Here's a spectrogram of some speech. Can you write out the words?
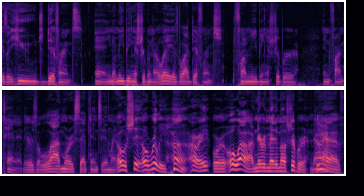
is a huge difference. And you know, me being a stripper in LA is a lot of difference from me being a stripper in Fontana. There's a lot more acceptance and like, oh shit, oh really, huh, all right, or oh wow, I've never met a male stripper. Now I have.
